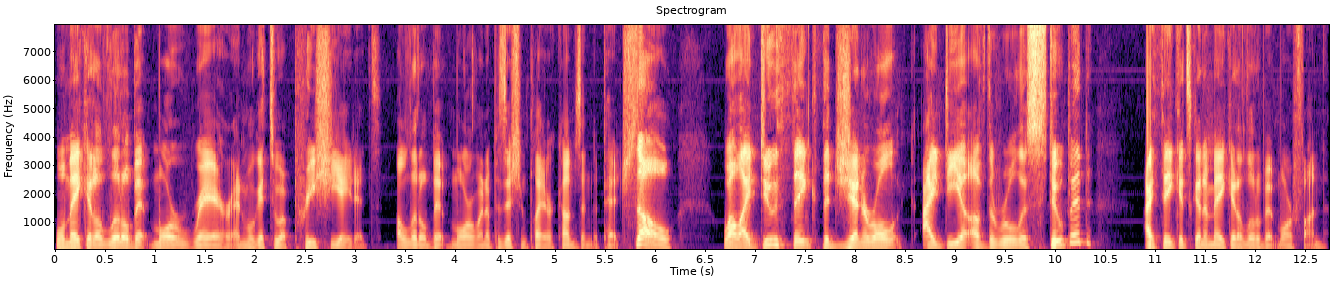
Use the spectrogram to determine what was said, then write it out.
will make it a little bit more rare and we'll get to appreciate it a little bit more when a position player comes in to pitch. So while I do think the general idea of the rule is stupid, I think it's going to make it a little bit more fun.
